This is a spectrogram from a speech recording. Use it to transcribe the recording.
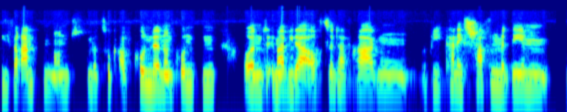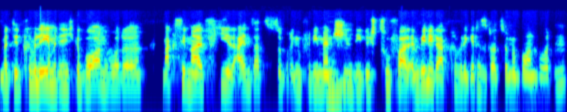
Lieferanten und in Bezug auf Kundinnen und Kunden und immer wieder auch zu hinterfragen, wie kann ich es schaffen, mit dem, mit den Privilegien, mit denen ich geboren wurde, maximal viel Einsatz zu bringen für die Menschen, mhm. die durch Zufall in weniger privilegierte Situationen geboren wurden.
